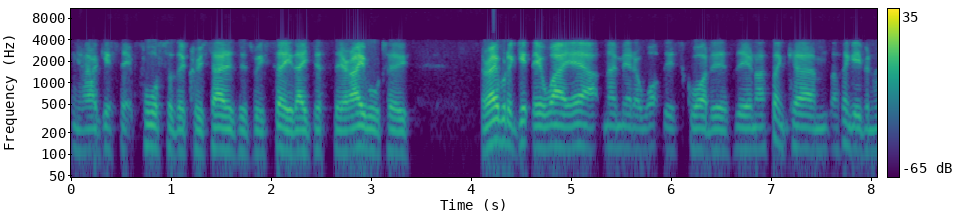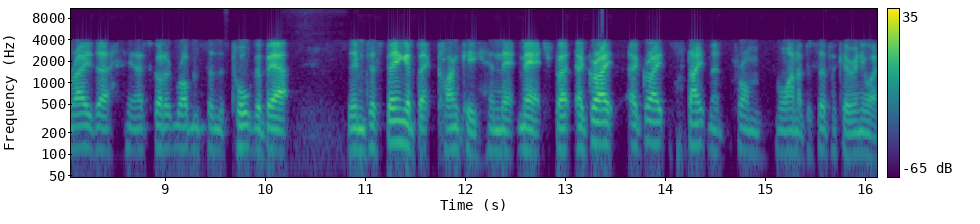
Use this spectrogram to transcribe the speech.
you know, I guess that force of the Crusaders, as we see, they just they're able to they're able to get their way out no matter what their squad is there. And I think um, I think even Razor, you know, Scott Robertson has talked about them just being a bit clunky in that match. But a great a great statement from Moana Pacifica anyway.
